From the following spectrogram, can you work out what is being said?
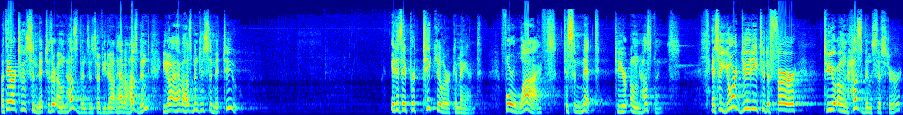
but they are to submit to their own husbands. And so if you do not have a husband, you do not have a husband to submit to. It is a particular command for wives to submit to your own husbands. And so your duty to defer to your own husband, sister,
